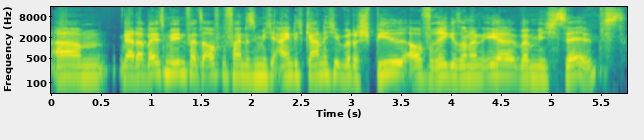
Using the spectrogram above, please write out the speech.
Ähm, ja, dabei ist mir jedenfalls aufgefallen, dass ich mich eigentlich gar nicht über das Spiel aufrege, sondern eher über mich selbst.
